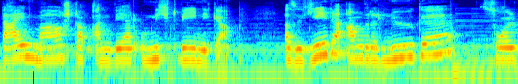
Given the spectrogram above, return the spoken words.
dein Maßstab an Wert und nicht weniger. Also jede andere Lüge soll,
